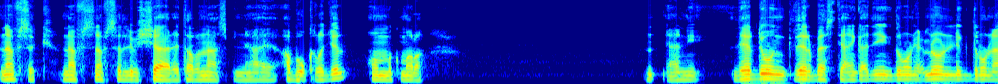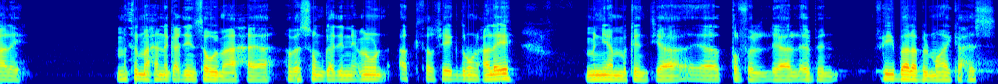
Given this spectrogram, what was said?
نفسك نفس نفس اللي بالشارع ترى ناس بالنهاية. أبوك رجل وامك مرة. يعني they're doing their best. يعني قاعدين يقدرون يعملون اللي يقدرون عليه. مثل ما إحنا قاعدين نسوي مع الحياة بس هم قاعدين يعملون أكثر شيء يقدرون عليه من يمك أنت يا يا الطفل يا الابن. في بلا بالمايك أحس.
